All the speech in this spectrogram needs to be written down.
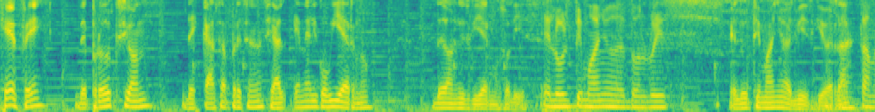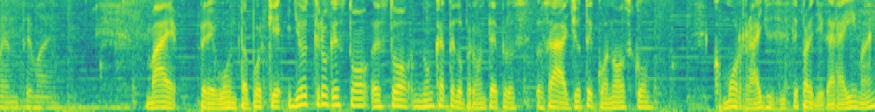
jefe de producción de Casa Presidencial en el gobierno de don Luis Guillermo Solís. El último año de Don Luis. El último año del Visgui, ¿verdad? Exactamente, Mae. Mae, pregunta, porque yo creo que esto, esto nunca te lo pregunté, pero, o sea, yo te conozco. ¿Cómo rayos hiciste para llegar ahí, Mae?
